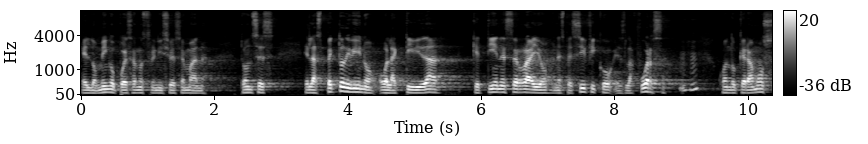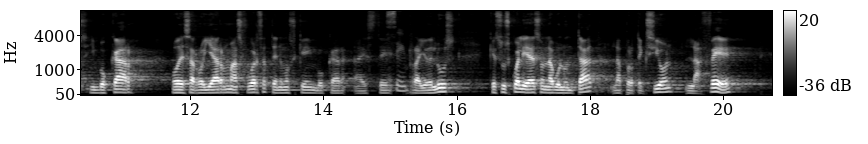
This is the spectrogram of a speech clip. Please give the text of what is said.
el domingo puede ser nuestro inicio de semana. Entonces, el aspecto divino o la actividad que tiene ese rayo en específico es la fuerza. Cuando queramos invocar o desarrollar más fuerza, tenemos que invocar a este rayo de luz, que sus cualidades son la voluntad, la protección, la fe,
